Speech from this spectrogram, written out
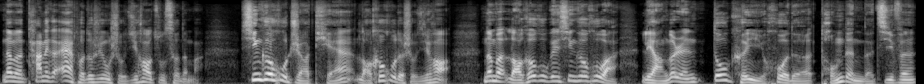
那么他那个 app 都是用手机号注册的嘛。新客户只要填老客户的手机号，那么老客户跟新客户啊两个人都可以获得同等的积分。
